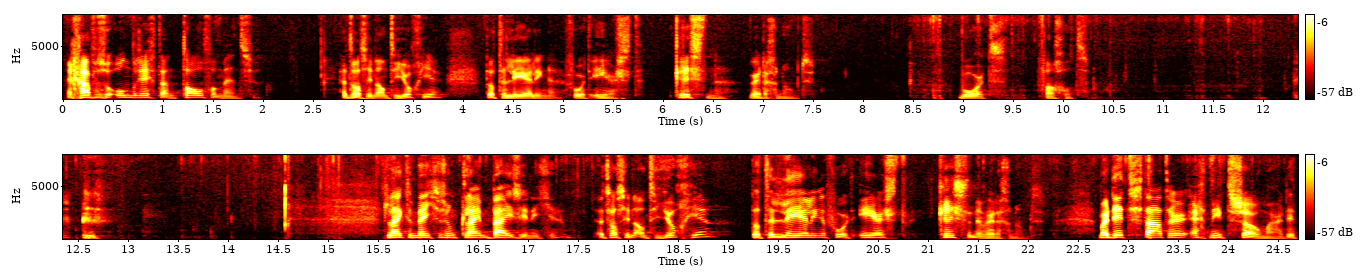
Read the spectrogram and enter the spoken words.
en gaven ze onderricht aan tal van mensen. Het was in Antiochië dat de leerlingen voor het eerst christenen werden genoemd. Woord van God. Het lijkt een beetje zo'n klein bijzinnetje. Het was in Antiochië dat de leerlingen voor het eerst christenen werden genoemd. Maar dit staat er echt niet zomaar. Dit,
